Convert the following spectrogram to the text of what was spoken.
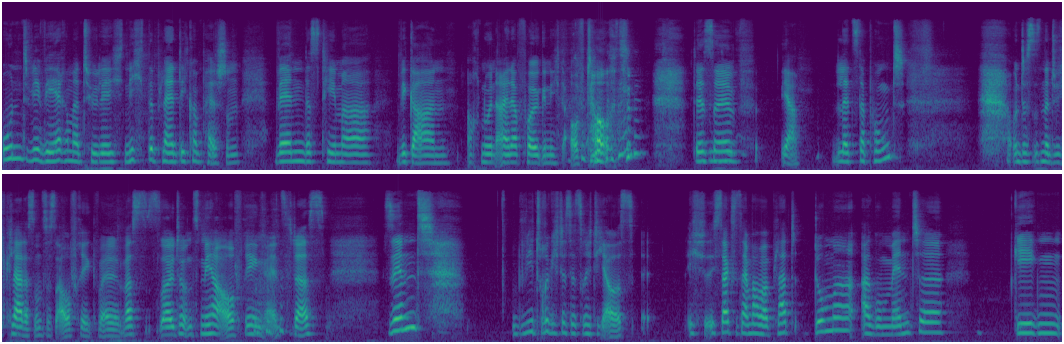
Und wir wären natürlich nicht The Plantly Compassion, wenn das Thema vegan auch nur in einer Folge nicht auftaucht. Deshalb, ja, letzter Punkt. Und das ist natürlich klar, dass uns das aufregt, weil was sollte uns mehr aufregen als das? Sind, wie drücke ich das jetzt richtig aus? Ich, ich sage es jetzt einfach mal platt, dumme Argumente gegen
